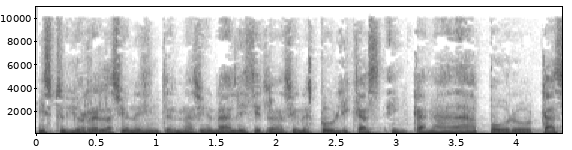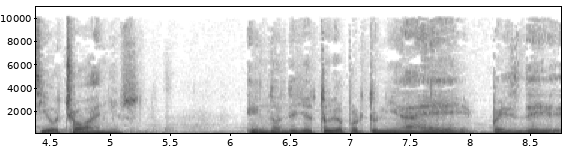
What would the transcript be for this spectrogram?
estudió relaciones internacionales y relaciones públicas en Canadá por casi ocho años, en donde yo tuve oportunidad de, pues, de,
